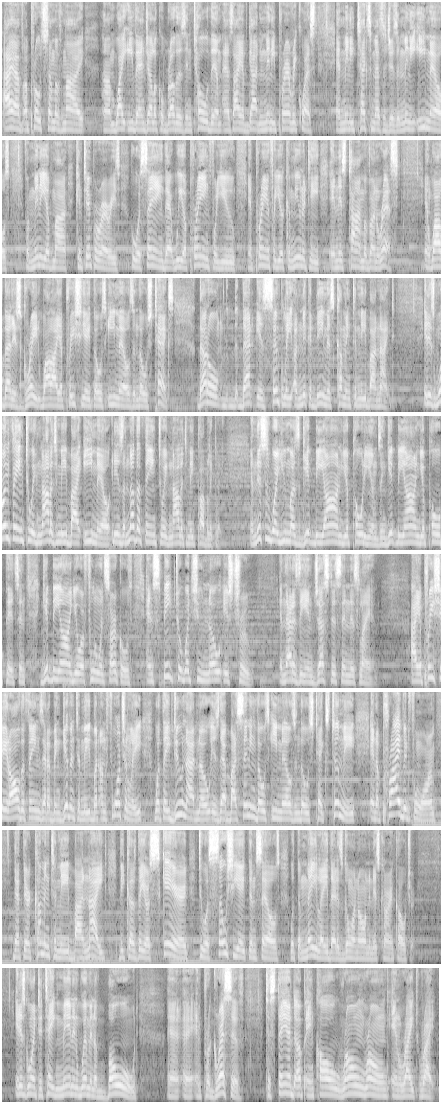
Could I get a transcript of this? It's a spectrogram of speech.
I have approached some of my um, white evangelical brothers and told them, as I have gotten many prayer requests and many text messages and many emails from many of my contemporaries who are saying that we are praying for you and praying for your community in this time of unrest. And while that is great, while I appreciate those emails and those texts, that'll, that is simply a Nicodemus coming to me by night. It is one thing to acknowledge me by email, it is another thing to acknowledge me publicly. And this is where you must get beyond your podiums and get beyond your pulpits and get beyond your affluent circles and speak to what you know is true. And that is the injustice in this land. I appreciate all the things that have been given to me, but unfortunately, what they do not know is that by sending those emails and those texts to me in a private form, that they're coming to me by night because they are scared to associate themselves with the melee that is going on in this current culture. It is going to take men and women of bold and, and progressive to stand up and call wrong wrong and right right.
